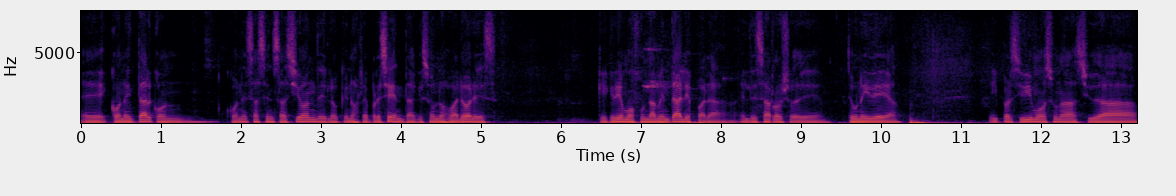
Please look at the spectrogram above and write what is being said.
eh, conectar con, esa sensación de lo que nos representa, que son los valores que creemos fundamentales para el desarrollo de, una idea. Y percibimos una ciudad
